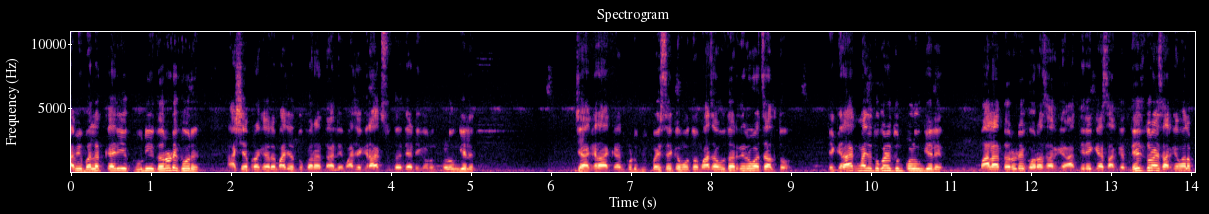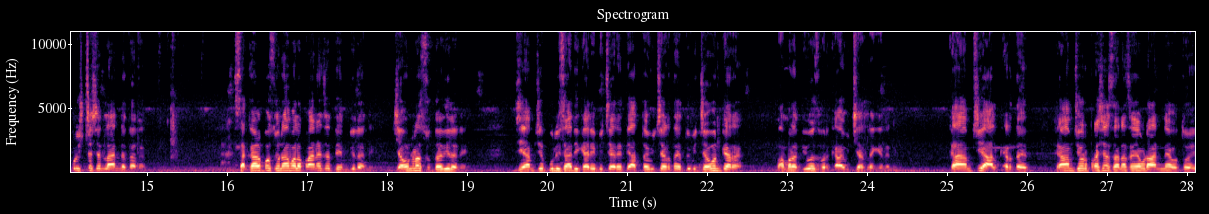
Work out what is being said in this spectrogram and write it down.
आम्ही बलात्कारी खुनी दरोडेखोर आहेत? अशा प्रकारे माझ्या दुकानात आले. माझे ग्राहक सुद्धा त्या ठिकाणून पळून गेलेत ज्या ग्राहकांकडून मी पैसे कमवतो माझा उदरनिर्वाह चालतो. ते ग्राहक माझ्या दुकानातून पळून गेलेत मला दरोडेखोरासारखे अतिरेक्यासारखं देशद्रोहासारखे मला पोलीस स्टेशनला आणण्यात आलं. सकाळपासून आम्हाला पाण्याचं थेंब दिला नाही जेवणाला सुद्धा दिलं नाही. जे आमचे पोलीस अधिकारी बिचारे ते आता विचारतायत तुम्ही जेवण करा. आम्हाला दिवसभर का विचारलं गेलं नाही. का आमची हाल करतायत? का आमच्यावर प्रशासनाचा एवढा अन्याय होतोय?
